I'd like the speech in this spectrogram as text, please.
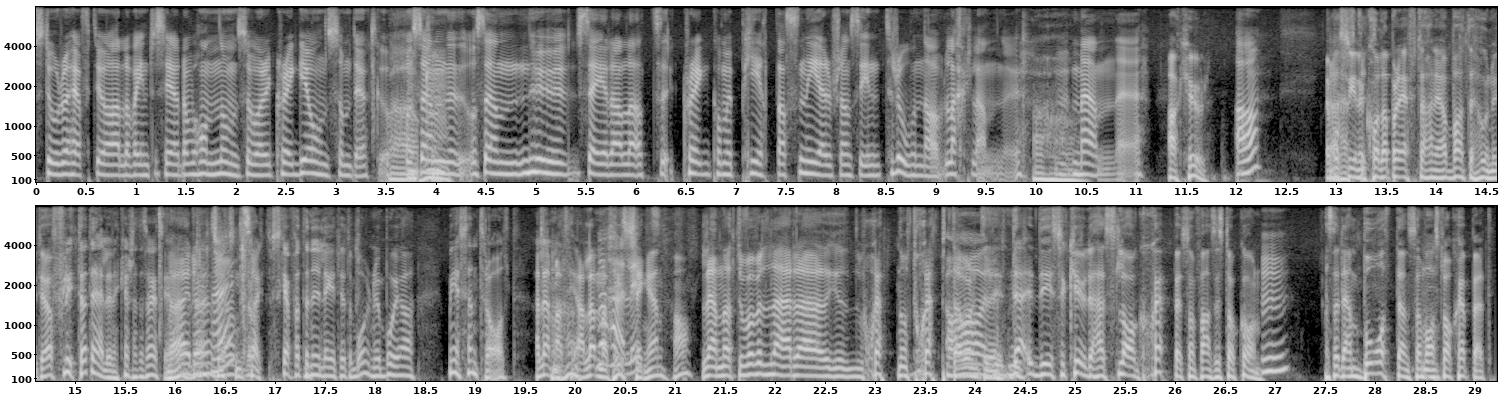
stor och häftig och alla var intresserade av honom så var det Craig Jones som dök upp. Ah, och, sen, och sen nu säger alla att Craig kommer petas ner från sin tron av Lachlan nu. Men eh, Ah, kul. ja, Jag måste in och kolla på det efterhand. Jag har bara inte hunnit. Jag har flyttat helgen, jag kanske inte sagt det. Nej, det har inte sagt. skaffat en ny lägenhet i Göteborg. Nu bor jag mer centralt. Jag lämnat, jag lämnat. Hisingen. Ja. Lämnat, du var väl nära eh, skepp, något skepp där var Ja, det inte? det, det är så kul, det här slagskeppet som fanns i Stockholm. Mm. Alltså den båten som var slagskeppet.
